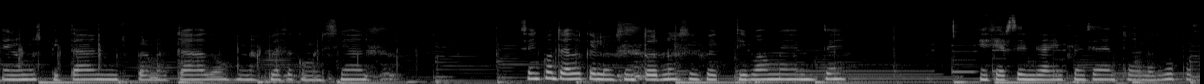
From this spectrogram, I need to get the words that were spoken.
en un hospital, un supermercado, una plaza comercial. Se ha encontrado que los entornos efectivamente ejercen gran influencia dentro de los grupos,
